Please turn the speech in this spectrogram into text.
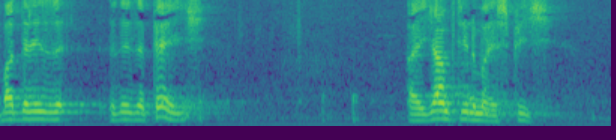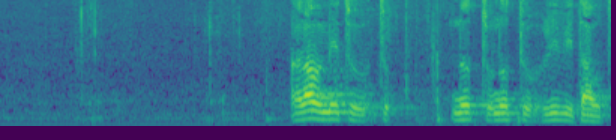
But there is, a, there is a page, I jumped in my speech. Allow me to, to, not, to, not to leave it out.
